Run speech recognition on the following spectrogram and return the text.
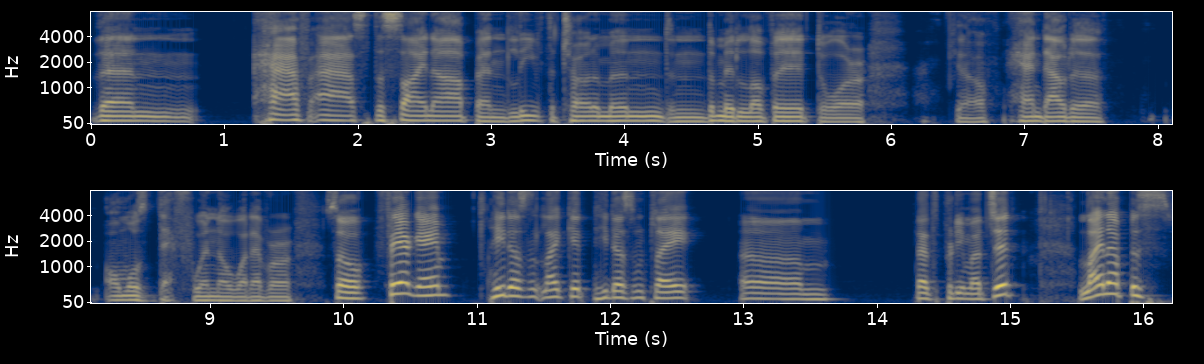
than half-ass the sign up and leave the tournament in the middle of it or you know hand out a almost death win or whatever. So fair game. He doesn't like it. He doesn't play. Um that's pretty much it. Lineup is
